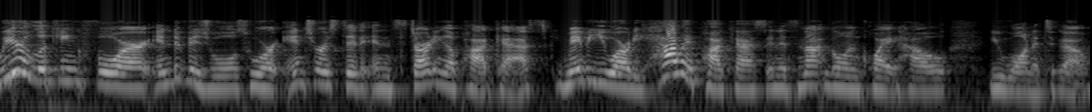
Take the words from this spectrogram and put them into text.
We are looking for individuals who are interested in starting a podcast. Maybe you already have a podcast and it's not going quite how you want it to go.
